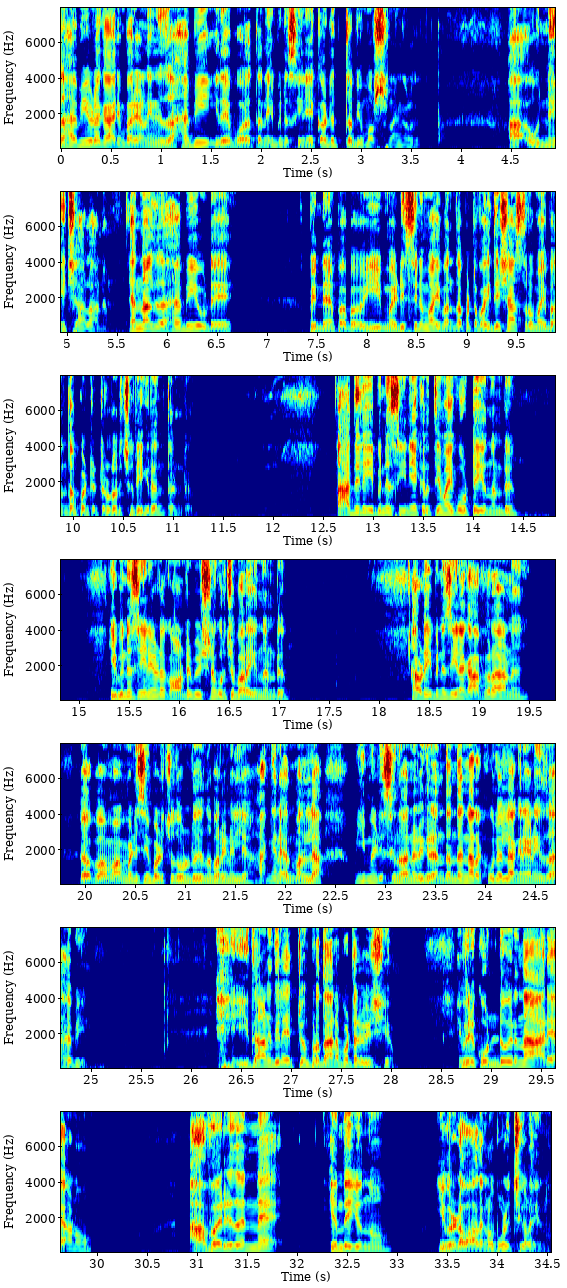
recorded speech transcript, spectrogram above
സഹബിയുടെ കാര്യം പറയുകയാണെങ്കിൽ സഹബി ഇതേപോലെ തന്നെ ഇബിന് സീനയെ കടുത്ത വിമർശനങ്ങൾ ഉന്നയിച്ച ആളാണ്. എന്നാൽ സഹബിയുടെ പിന്നെ ഈ മെഡിസിനുമായി ബന്ധപ്പെട്ട വൈദ്യശാസ്ത്രവുമായി ബന്ധപ്പെട്ടിട്ടുള്ള ഒരു ചെറിയ ഗ്രന്ഥമുണ്ട്. അതിൽ ഇബിന് സീനയെ കൃത്യമായി കോട്ട് ചെയ്യുന്നുണ്ട്. ഇബിന് സീനയുടെ കോൺട്രിബ്യൂഷനെ കുറിച്ച് പറയുന്നുണ്ട്. അവിടെ ഇബിന് സീന കാഫിറാണ് മെഡിസിൻ പഠിച്ചതുകൊണ്ട് എന്ന് പറയുന്നില്ല. അങ്ങനെ അല്ല ഈ മെഡിസിൻ എന്ന് പറഞ്ഞൊരു ഗ്രന്ഥം തന്നെ ഇറക്കൂലല്ലോ അങ്ങനെയാണെങ്കിൽ സഹബി. ഇതാണ് ഇതിൽ ഏറ്റവും പ്രധാനപ്പെട്ട ഒരു വിഷയം. ഇവർ കൊണ്ടുവരുന്ന ആരെയാണോ അവർ തന്നെ എന്ത് ചെയ്യുന്നു? ഇവരുടെ വാദങ്ങൾ പൊളിച്ചു കളയുന്നു.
